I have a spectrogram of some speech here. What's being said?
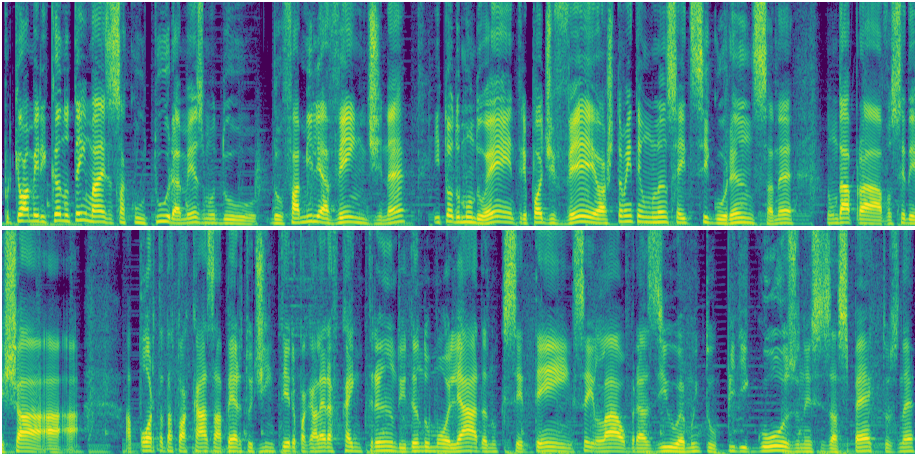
Porque o americano tem mais essa cultura mesmo do, do família vende, né? E todo mundo entra e pode ver. Eu acho que também tem um lance aí de segurança, né? Não dá pra você deixar a, a, a porta da tua casa aberta o dia inteiro pra galera ficar entrando e dando uma olhada no que você tem. Sei lá, o Brasil é muito perigoso nesses aspectos, né?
